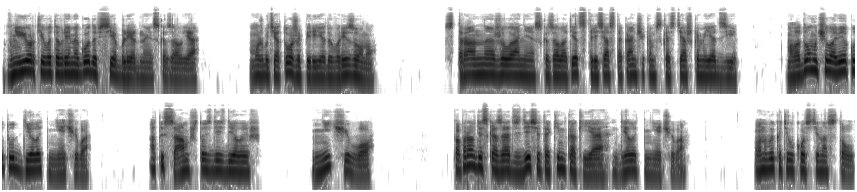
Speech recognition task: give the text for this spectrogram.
«В Нью-Йорке в это время года все бледные», — сказал я. «Может быть, я тоже перееду в Аризону». «Странное желание», — сказал отец, тряся стаканчиком с костяшками ядзи. «Молодому человеку тут делать нечего». «А ты сам что здесь делаешь?» «Ничего». По правде сказать, здесь и таким, как я, делать нечего. Он выкатил кости на стол.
